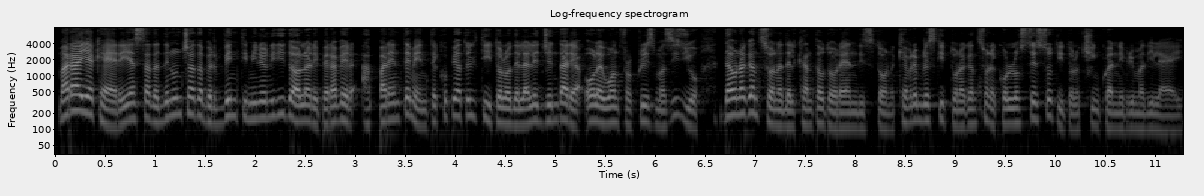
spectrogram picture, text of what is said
Mariah Carey è stata denunciata per 20 milioni di dollari per aver apparentemente copiato il titolo della leggendaria All I Want for Christmas Is You da una canzone del cantautore Andy Stone, che avrebbe scritto una canzone con lo stesso titolo 5 anni prima di lei.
